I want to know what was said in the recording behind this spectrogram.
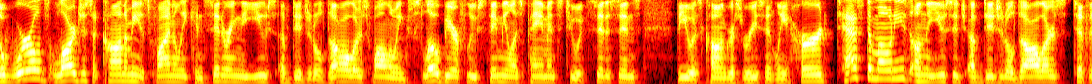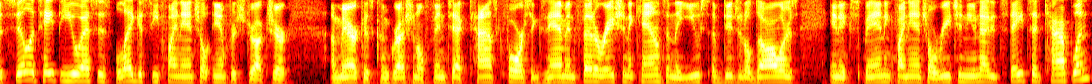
The world's largest economy is finally considering the use of digital dollars following slow beer flu stimulus payments to its citizens. The U.S. Congress recently heard testimonies on the usage of digital dollars to facilitate the U.S.'s legacy financial infrastructure. America's Congressional FinTech Task Force examined Federation accounts and the use of digital dollars in expanding financial reach in the United States, said Kaplan.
